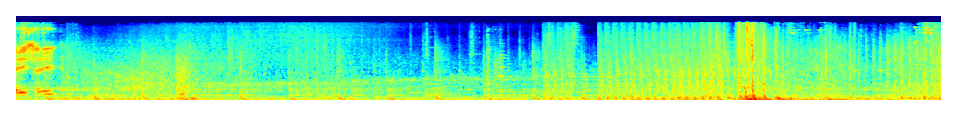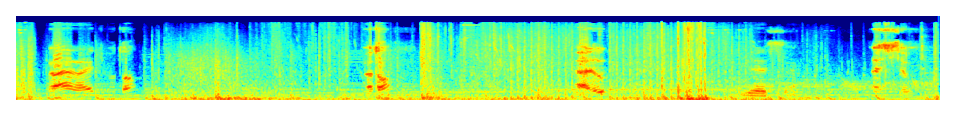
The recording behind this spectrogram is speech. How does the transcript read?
Ah, Allez, salut Ouais, ouais, tu m'entends Tu m'entends Allô Yes. Ah, si, c'est bon.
